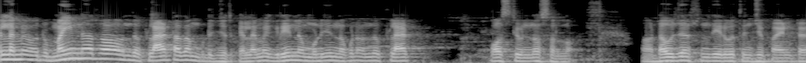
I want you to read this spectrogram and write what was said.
எல்லாமே ஒரு மைனராக வந்து ஃப்ளாட்டாக தான் முடிஞ்சிருக்கு. எல்லாமே க்ரீனில் முடிஞ்சிருந்தா கூட வந்து ஃப்ளாட் பாசிட்டிவ்னு தான் சொல்லும் டவுஜன்ஸ் வந்து இருபத்தஞ்சி பாயிண்ட்டு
